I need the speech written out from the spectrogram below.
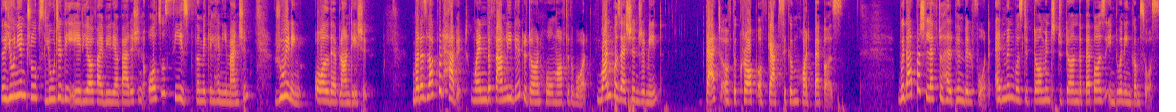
The Union troops looted the area of Iberia Parish and also seized the McIlhenny mansion, ruining all their plantation. But as luck would have it, when the family did return home after the war, one possession remained that of the crop of capsicum hot peppers. With that much left to help him build fort, Edmund was determined to turn the peppers into an income source.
